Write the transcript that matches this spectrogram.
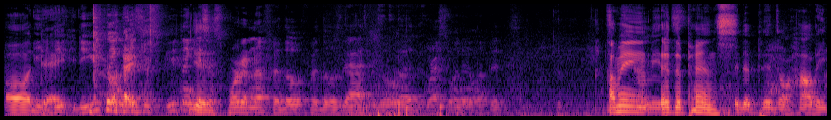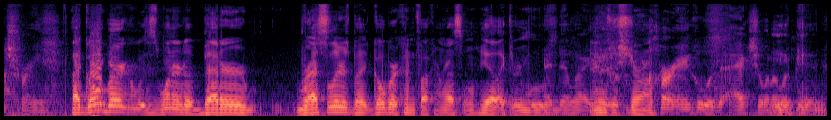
all day. do, do you think, Like, it's, a, you think it's a sport enough for those for those guys to go uh, wrestle in the Olympics? I mean, I mean, it depends. it depends on how they train. Like Goldberg was one of the better wrestlers, but Goldberg couldn't fucking wrestle. He had like three moves, And then like he was just strong. Kurt Angle was the actual Yeah. Olympian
